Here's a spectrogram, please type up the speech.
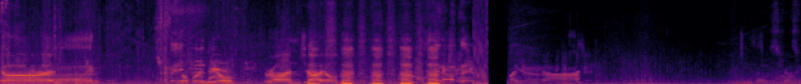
god! Go for a heal. Run, child. oh my god. Jesus That was stressful.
